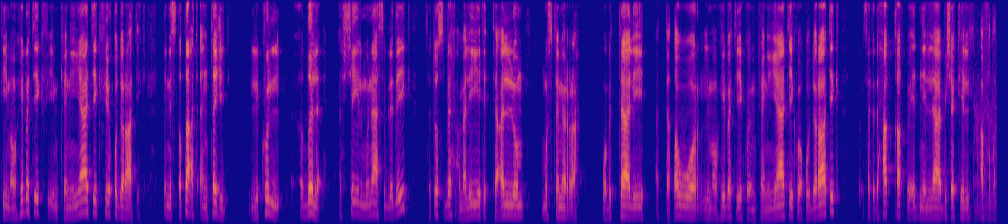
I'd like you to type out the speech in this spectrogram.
في موهبتك في إمكانياتك في قدراتك. إن استطعت أن تجد لكل ضلع الشيء المناسب لديك ستصبح عملية التعلم مستمرة. وبالتالي التطور لموهبتك وإمكانياتك وقدراتك ستتحقق بإذن الله بشكل أفضل.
